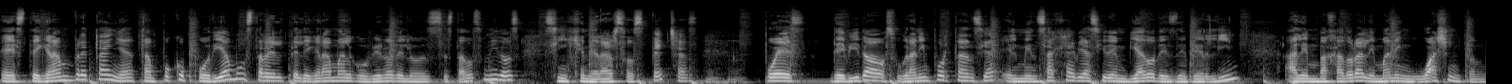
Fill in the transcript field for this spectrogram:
este, Gran Bretaña tampoco podía mostrar el telegrama al gobierno de los Estados Unidos sin generar sospechas, pues debido a su gran importancia, el mensaje había sido enviado desde Berlín al embajador alemán en Washington,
